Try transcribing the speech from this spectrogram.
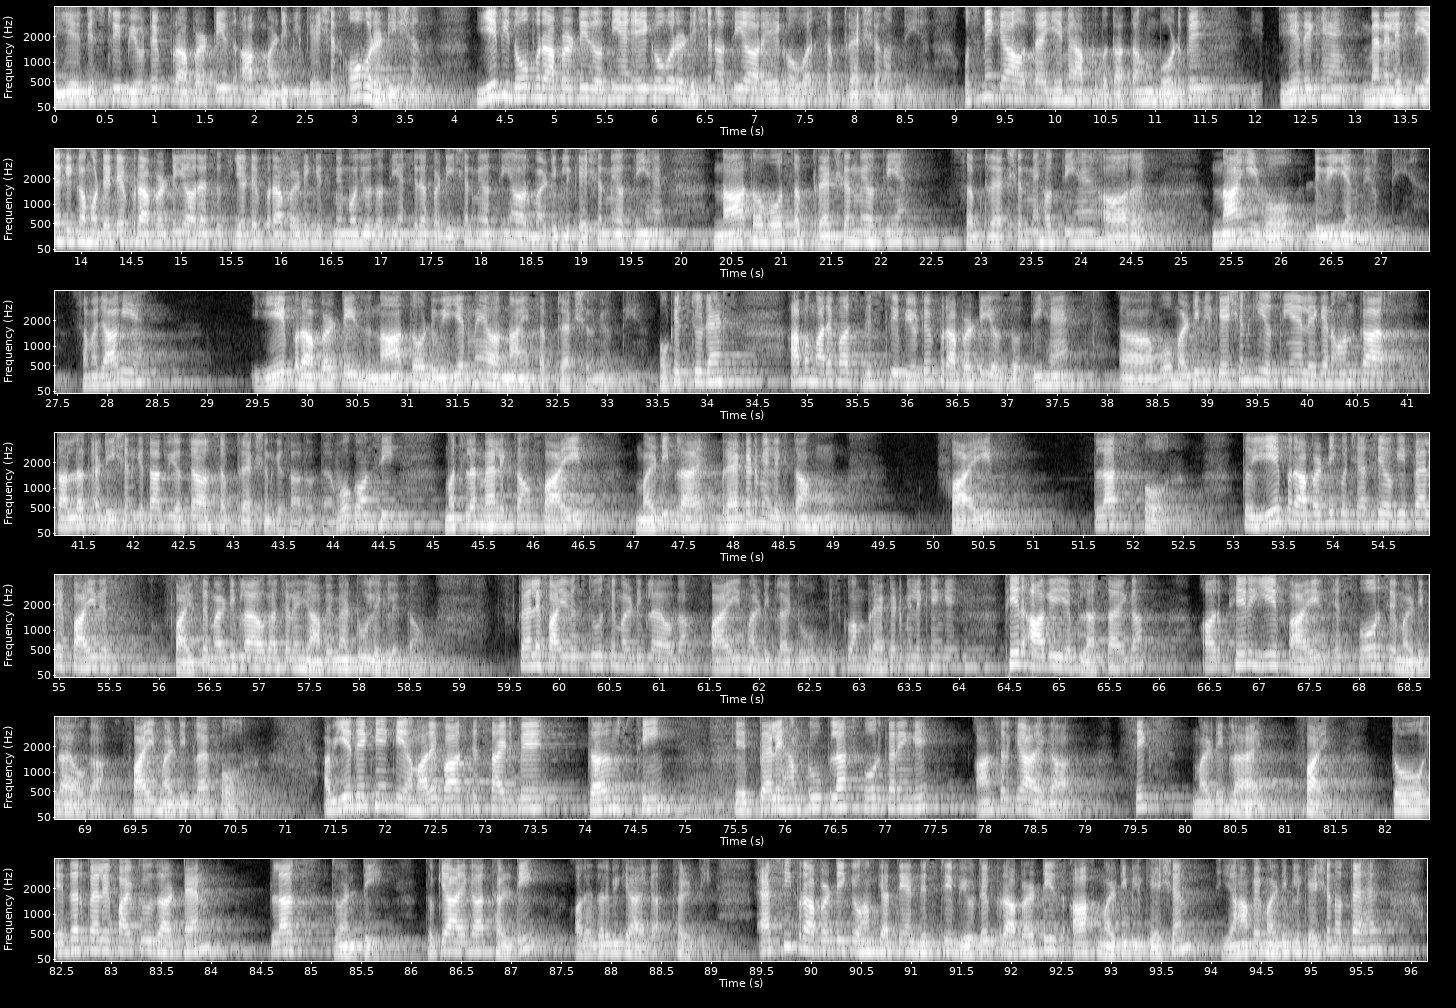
ये distributive properties of multiplication over addition ये भी दो प्रॉपर्टीज़ होती हैं, एक ओवर एडिशन होती है और एक ओवर सब्ट्रैक्शन होती है। उसमें क्या होता है ये मैं आपको बताता हूँ बोर्ड पे। ये देखें, मैंने लिख दिया कि कमोटेटिव प्रॉपर्टी और एसोसिएटिव प्रॉपर्टी किसमें मौजूद होती हैं? सिर्फ़ एडिशन में होती हैं और मल्टीप्लिकेशन में होती हैं। ना तो वो सब्ट्रैक्शन में होती हैं सब्ट्रैक्शन में होती हैं और ना ही वो डिवीज़न में होती हैं। समझ आ गई है? ये प्रॉपर्टीज़ ना तो डिवीज़न में और ना ही सब्ट्रैक्शन में होती हैं। ओके स्टूडेंट्स अब हमारे पास डिस्ट्रीब्यूटिव प्रॉपर्टीज़ होती हैं। वो मल्टीप्लिकेशन की होती हैं, लेकिन उनका ताल्लुक एडिशन के साथ भी होता है और सब्ट्रैक्शन के साथ होता है। वो कौन सी? मसलन मैं लिखता हूँ फाइव मल्टीप्लाई ब्रैकेट में लिखता हूँ फाइव प्लस फोर तो ये प्रॉपर्टी कुछ ऐसी होगी, पहले फाइव इस फाइव से मल्टीप्लाई होगा। चलें, यहाँ पे मैं टू लिख लेता हूँ। पहले फाइव इस टू से मल्टीप्लाई होगा। फाइव मल्टीप्लाई टू इसको हम ब्रैकेट में लिखेंगे। फिर आगे ये प्लस आएगा और फिर ये फाइव इस फोर से मल्टीप्लाई होगा। फाइव मल्टीप्लाई फोर अब ये देखें कि हमारे पास इस साइड पे टर्म्स थी कि पहले हम टू प्लस फोर करेंगे आंसर क्या आएगा? सिक्स मल्टीप्लाई फाइव तो इधर पहले फाइव टू ज़ार टेन प्लस ट्वेंटी तो क्या आएगा? थर्टी और इधर भी क्या आएगा? थर्टी। ऐसी प्रॉपर्टी को हम कहते हैं डिस्ट्रीब्यूटिव प्रॉपर्टीज़ ऑफ़ मल्टीप्लिकेशन यहाँ पे मल्टीप्लिकेशन होता है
